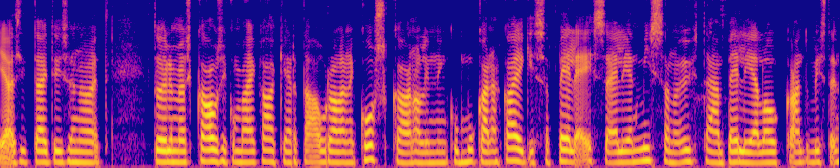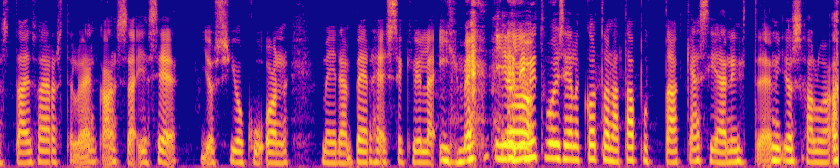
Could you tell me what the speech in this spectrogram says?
Ja sitten täytyy sanoa, että toi oli myös kausi, kun mä ekaa kertaa urallani koskaan olin niin kuin mukana kaikissa peleissä. Eli en missannut yhtään peliä loukkaantumisten tai sairastelujen kanssa. Ja se, jos joku on meidän perheessä kyllä ihme. Joo. Eli nyt voi siellä kotona taputtaa käsiään yhteen, jos haluaa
